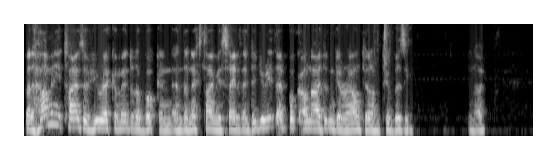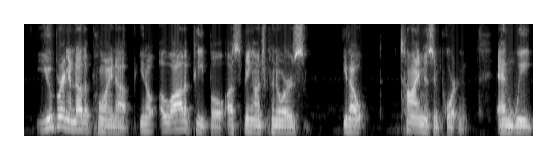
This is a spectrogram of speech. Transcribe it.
But how many times have you recommended a book and, and the next time you say to them, Did you read that book? Oh no, I didn't get around to it. I'm too busy. You know? You bring another point up. You know, a lot of people, us being entrepreneurs, you know, time is important. And we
